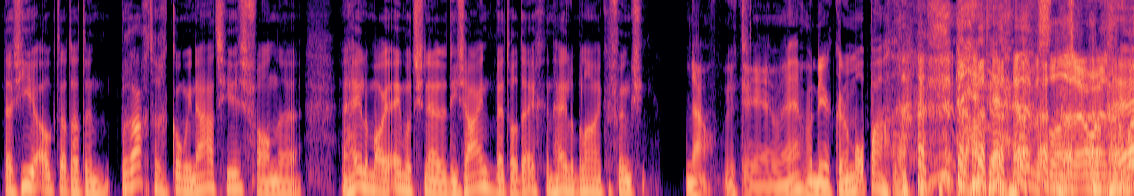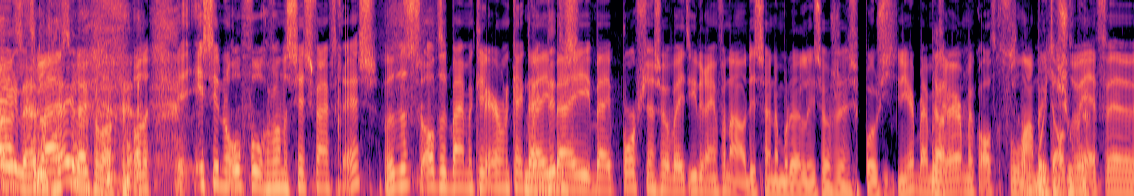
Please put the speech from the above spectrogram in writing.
daar zie je ook dat dat een prachtige combinatie is van eh, een hele mooie emotionele design met wel degelijk een hele belangrijke functie. Nou, ik, eh, hè, wanneer kunnen we hem ophalen? we stonden zo Nog met verbaasd heel- te nog luisteren. heel even wachten. Wat een- Is dit een opvolger van de 650S? Want Dat is altijd bij McLaren. Kijk, Nee, bij, bij, bij Porsche en zo weet iedereen van... nou, dit zijn de modellen die zo zijn gepositioneerd. Bij McLaren heb ik altijd het gevoel... Zo nou, een moet je altijd weer even,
